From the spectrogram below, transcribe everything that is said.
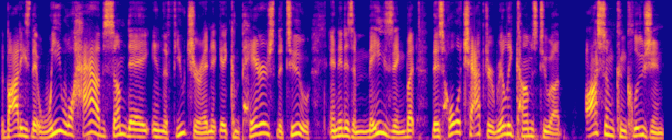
the bodies that we will have someday in the future. And it, it compares the two and it is amazing. But this whole chapter really comes to a awesome conclusion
